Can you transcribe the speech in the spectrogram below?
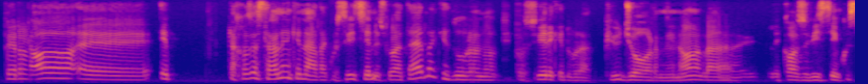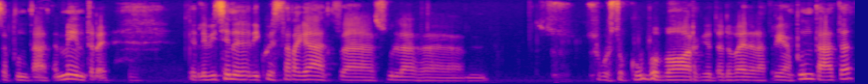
però eh, e la cosa strana è che narra queste vicende sulla Terra che durano, tipo, si vede che dura più giorni, no? La- le cose viste in questa puntata, mentre le vicende di questa ragazza sulla, su questo cubo Borg, da dove è la prima puntata,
